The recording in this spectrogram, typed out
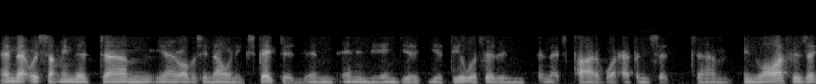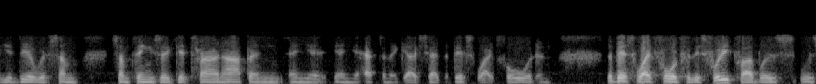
and that was something that um, you know obviously no one expected, and, and in the end you, you deal with it, and, and that's part of what happens at, um, in life is that you deal with some some things that get thrown up, and, and you and you have to negotiate the best way forward, and the best way forward for this footy club was was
